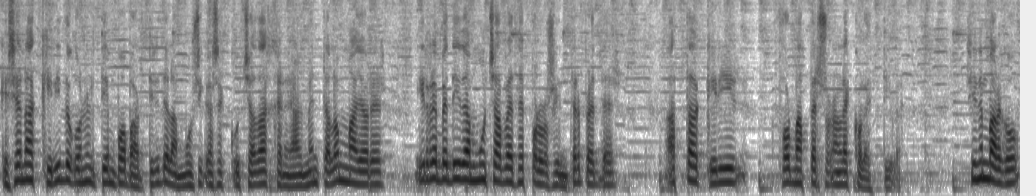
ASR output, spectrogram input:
que se han adquirido con el tiempo a partir de las músicas escuchadas generalmente a los mayores y repetidas muchas veces por los intérpretes hasta adquirir formas personales colectivas. Sin embargo,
